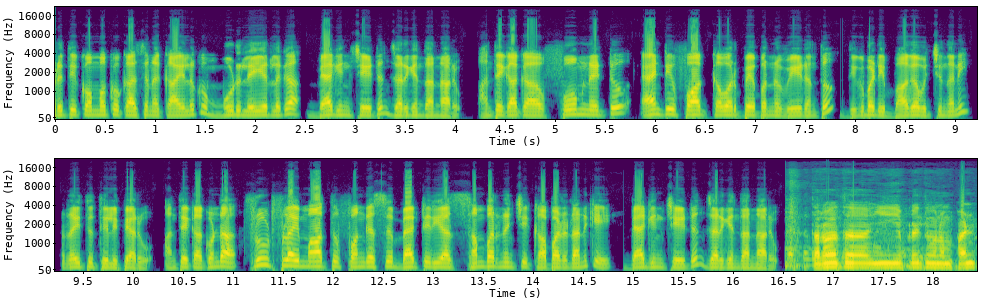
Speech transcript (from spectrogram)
ప్రతి కొమ్మకు కాసిన కాయలకు మూడు లేయర్లుగా బ్యాగింగ్ చేయడం జరిగిందన్నారు. అంతేకాక foam net anti fog cover పేపర్ను వేయడంతో దిగుబడి బాగా వచ్చిందని రైతు తెలిపారు. అంతేకాకుండా fruit fly moth fungus bacteria sunburn నుంచి కాపాడడానికి బ్యాగింగ్ చేయడం జరిగిందన్నారు. తర్వాత ఈ ఎప్పుడైతే మనం పంట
